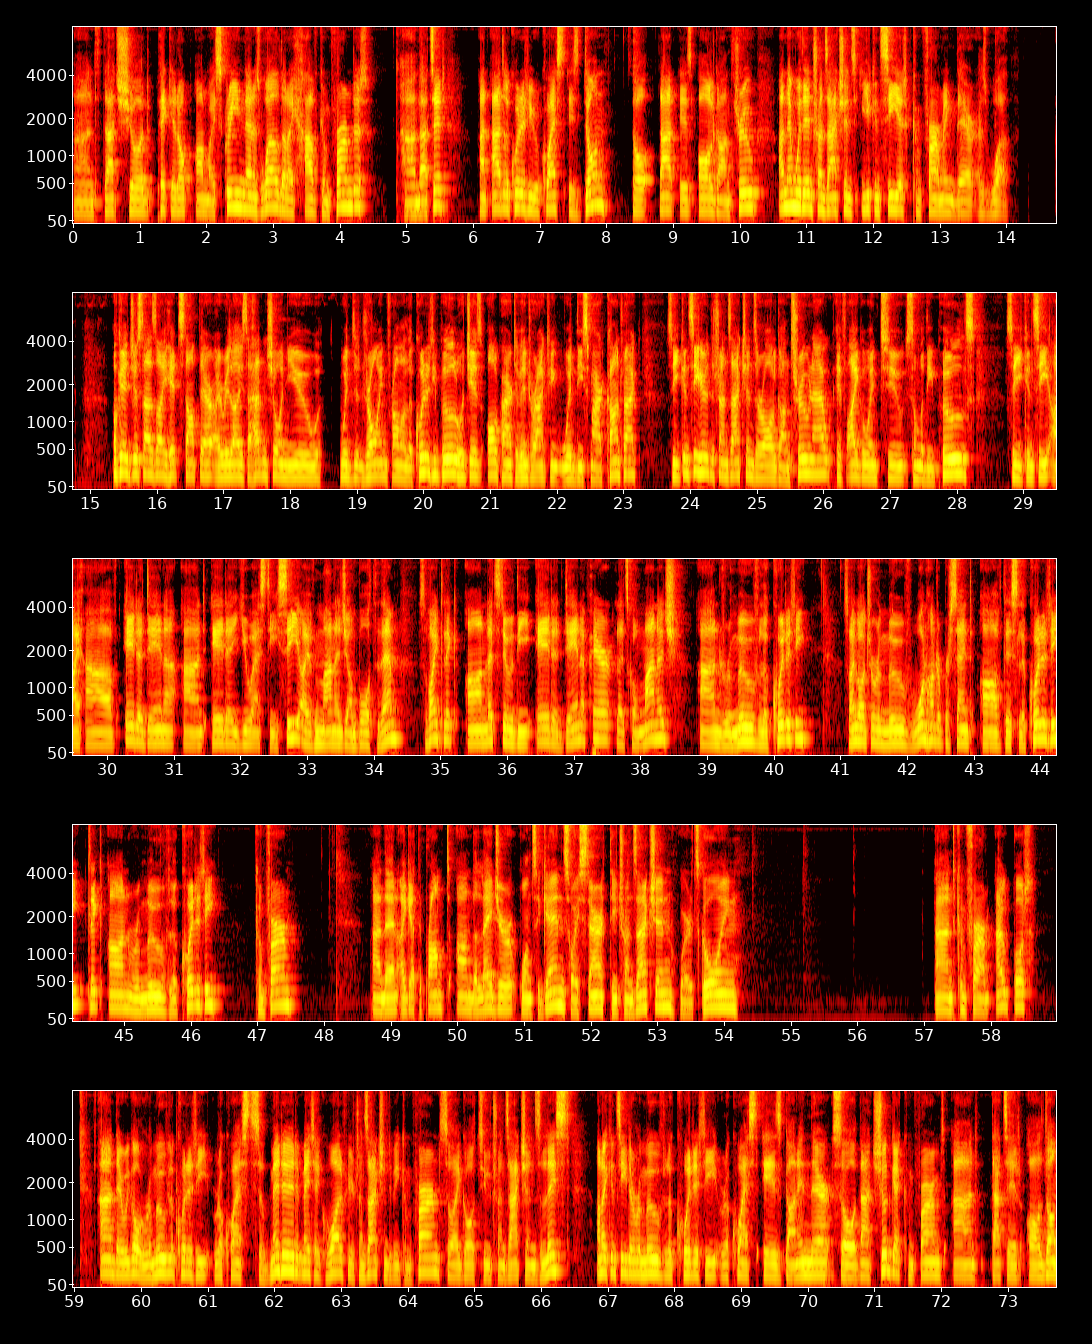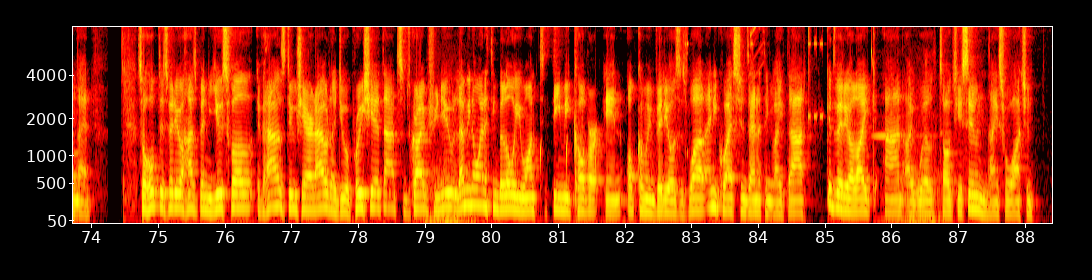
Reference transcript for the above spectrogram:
And that should pick it up on my screen then as well that I have confirmed it. And that's it. And add liquidity request is done. So that is all gone through. And then within transactions, you can see it confirming there as well. Okay, just as I hit stop there, I realized I hadn't shown you withdrawing from a liquidity pool, which is all part of interacting with the smart contract. So you can see here the transactions are all gone through now. If I go into some of the pools, so you can see I have ADA Dana and ADA USDC. I have manage on both of them. So if I click on, let's do the ADA Dana pair, let's go manage and remove liquidity. So I'm going to remove 100% of this liquidity. Click on remove liquidity, confirm. And then I get the prompt on the ledger once again. So I start the transaction where it's going and confirm output. And there we go, remove liquidity request submitted. It may take a while for your transaction to be confirmed. So I go to transactions list and I can see the remove liquidity request is gone in there. So that should get confirmed and that's it all done then. So hope this video has been useful. If it has, do share it out. I do appreciate that. Subscribe if you're new. Let me know anything below you want to see me cover in upcoming videos as well. Any questions, anything like that. Give the video a like and I will talk to you soon. Thanks for watching.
